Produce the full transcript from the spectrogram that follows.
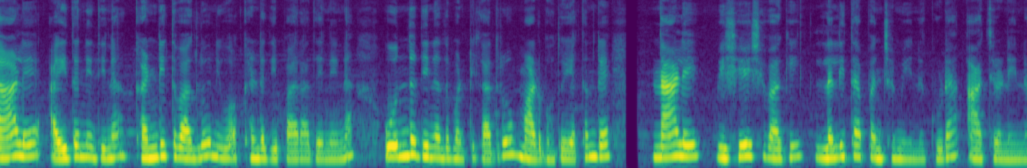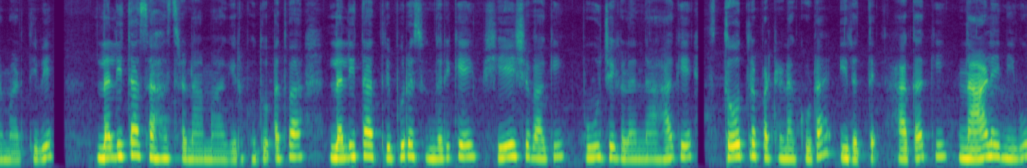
ನಾಳೆ ಐದನೇ ದಿನ ಖಂಡಿತವಾಗ್ಲೂ ನೀವು ಅಖಂಡ ದೀಪಾರಾಧನೆಯನ್ನು ಒಂದು ದಿನದ ಮಟ್ಟಿಗಾದರೂ ಮಾಡಬಹುದು ಯಾಕಂದರೆ ನಾಳೆ ವಿಶೇಷವಾಗಿ ಲಲಿತಾ ಪಂಚಮಿಯನ್ನು ಕೂಡ ಆಚರಣೆಯನ್ನು ಮಾಡ್ತೀವಿ. ಲಲಿತಾ ಸಹಸ್ರನಾಮ ಆಗಿರ್ಬೋದು ಅಥವಾ ಲಲಿತಾ ತ್ರಿಪುರ ಸುಂದರಿಗೆ ವಿಶೇಷವಾಗಿ ಪೂಜೆಗಳನ್ನು ಹಾಗೆ ಸ್ತೋತ್ರ ಪಠಣ ಕೂಡ ಇರುತ್ತೆ. ಹಾಗಾಗಿ ನಾಳೆ ನೀವು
